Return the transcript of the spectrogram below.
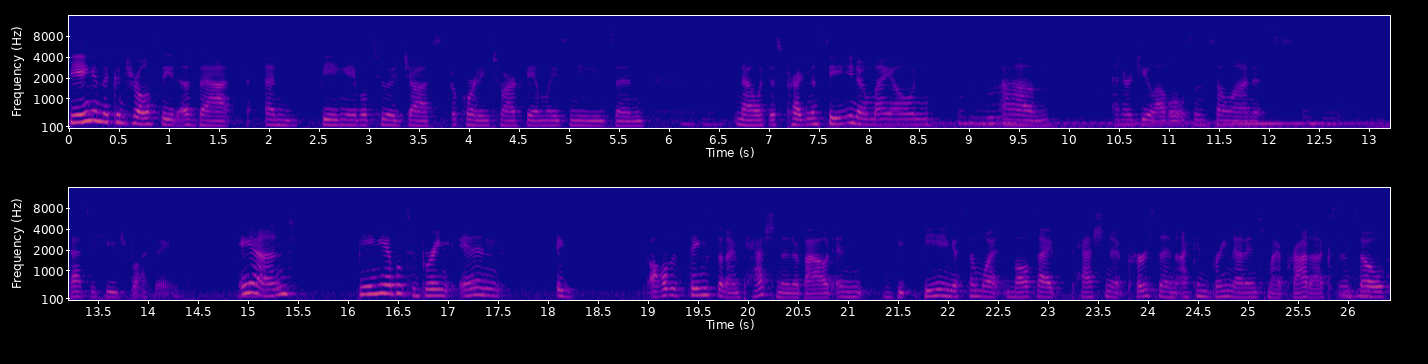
being in the control seat of that and being able to adjust according to our family's needs and mm-hmm. now with this pregnancy, you know, my own mm-hmm. um, energy levels and so on, it's mm-hmm. that's a huge blessing. And being able to bring in a, all the things that I'm passionate about and be, being a somewhat multi-passionate person, I can bring that into my products. And so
